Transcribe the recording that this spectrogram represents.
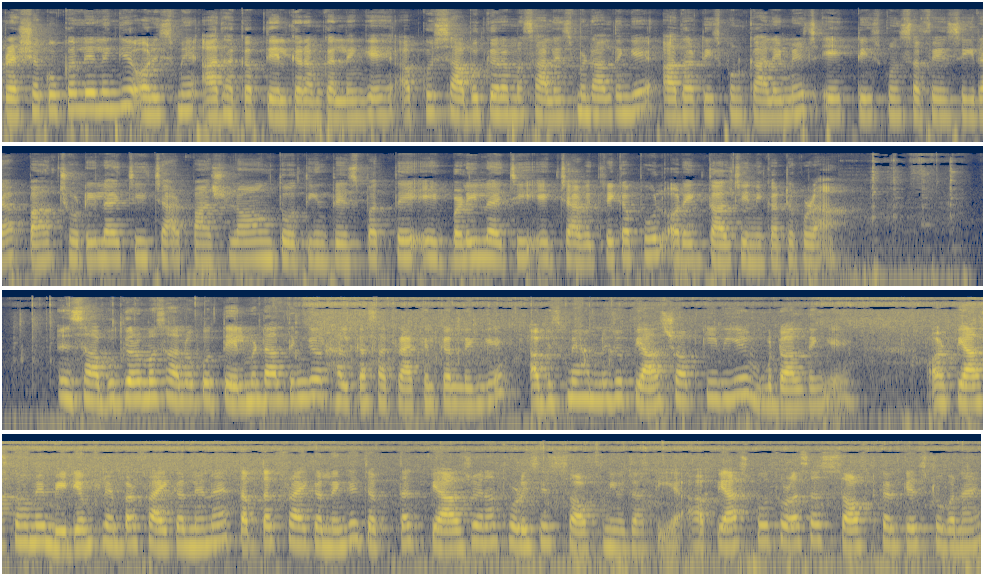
प्रेशर कुकर ले लेंगे और इसमें आधा कप तेल गरम कर लेंगे। अब कुछ साबुत गरम मसाले इसमें डाल देंगे। आधा टीस्पून काली मिर्च, एक टीस्पून सफ़ेद ज़ीरा, पाँच छोटी इलायची, चार पाँच लौंग, दो तीन तेज़ पत्ते एक बड़ी इलायची, एक जावित्री का फूल और एक दालचीनी का टुकड़ा। इन साबुत गर्म मसालों को तेल में डाल देंगे और हल्का सा क्रैकल कर लेंगे। अब इसमें हमने जो प्याज चॉप की हुई है, वो डाल देंगे। और प्याज को हमें मीडियम फ्लेम पर फ्राई कर लेना है। तब तक फ्राई कर लेंगे जब तक प्याज जो है ना थोड़ी सी सॉफ्ट नहीं हो जाती है। आप प्याज को थोड़ा सा सॉफ्ट करके स्टोव बनाएँ।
